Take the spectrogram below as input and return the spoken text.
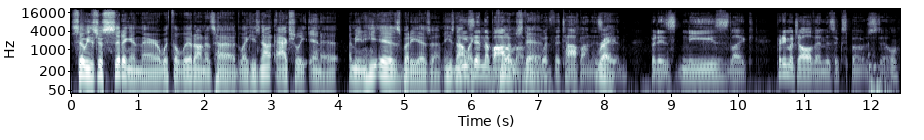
So he's just sitting in there with the lid on his head, like he's not actually in it. I mean, he is, but he isn't. He's not he's like in the bottom of it in. with the top on his Right. head, but his knees, like pretty much all of him, is exposed still.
